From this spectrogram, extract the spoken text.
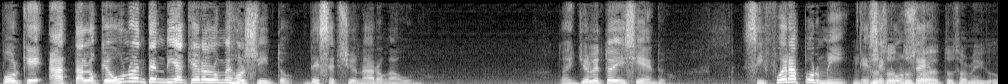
Porque hasta lo que uno entendía que era lo mejorcito, decepcionaron a uno. Entonces yo le estoy diciendo, si fuera por mí, ese Incluso tus, consejo, tus amigos.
